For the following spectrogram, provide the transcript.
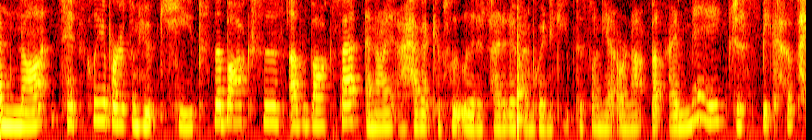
am not typically a person who keeps the boxes of a box set and I, I haven't completely decided if I'm going to keep this one yet or not but I may just because I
